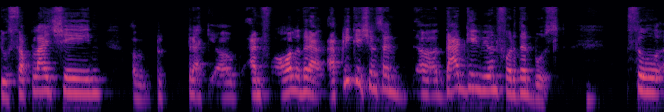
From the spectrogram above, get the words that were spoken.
to supply chain uh, to track uh, and all other applications and uh, that gave even further boost. So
